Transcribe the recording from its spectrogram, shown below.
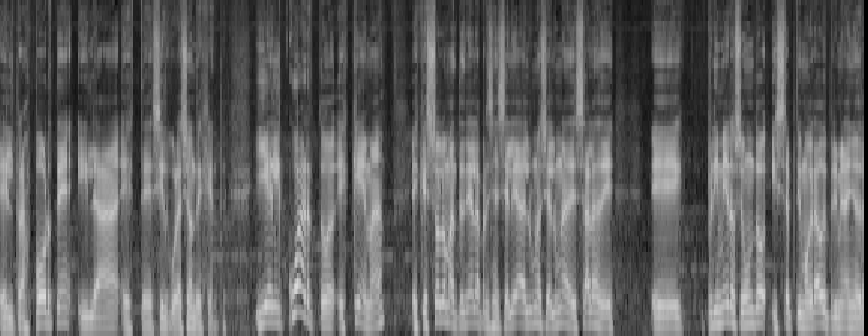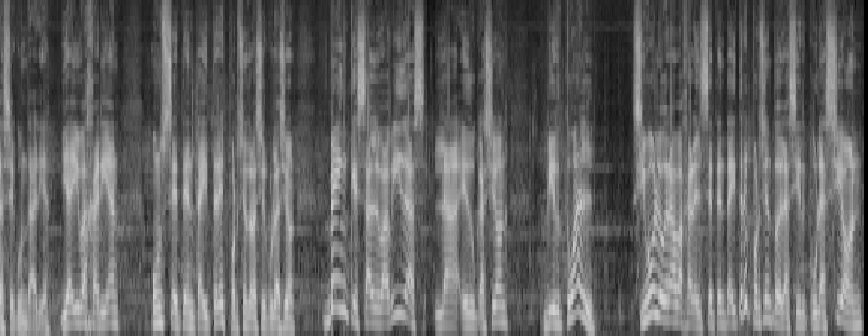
el transporte y la este, circulación de gente. Y el cuarto esquema es que solo mantendría la presencialidad de alumnos y alumnas de salas de eh, primero, segundo y séptimo grado y primer año de la secundaria. Y ahí bajarían un 73% de la circulación. ¿Ven que salva vidas la educación virtual? Si vos lográs bajar el 73% de la circulación,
